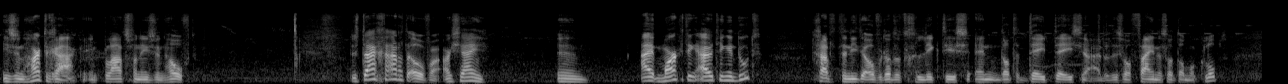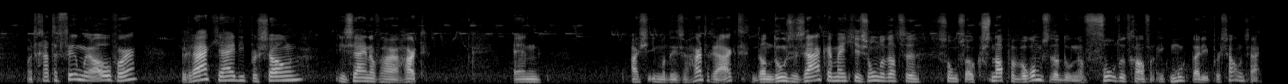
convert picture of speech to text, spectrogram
in zijn hart raken in plaats van in zijn hoofd. Dus daar gaat het over. Als jij uh, marketinguitingen doet, gaat het er niet over dat het gelikt is en dat het DT's, ja dat is wel fijn als dat allemaal klopt. Maar het gaat er veel meer over, raak jij die persoon in zijn of haar hart. En als je iemand in zijn hart raakt, dan doen ze zaken met je zonder dat ze soms ook snappen waarom ze dat doen. Dan voelt het gewoon van ik moet bij die persoon zijn.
